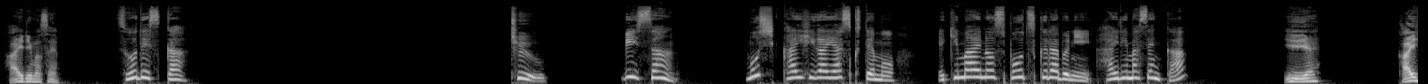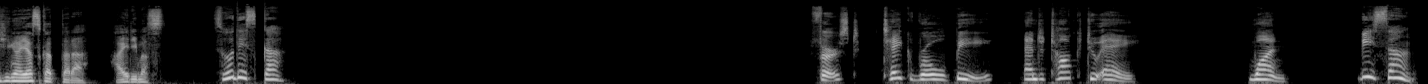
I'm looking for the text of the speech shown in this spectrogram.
入りません。そうですか。2 B さん、もし会費が安くても、駅前のスポーツクラブに入りませんか？いいえ。会費が安かったら入ります。そうですか。First, take role B and talk to A. 1. B さん、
